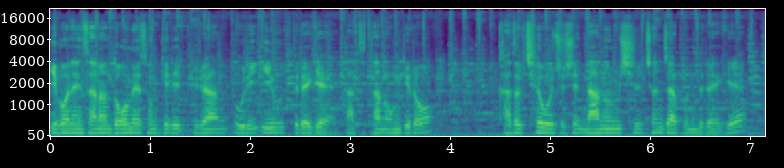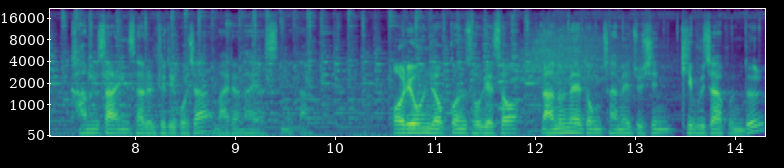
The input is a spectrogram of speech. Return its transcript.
이번 행사는 도움의 손길이 필요한 우리 이웃들에게 따뜻한 온기로 가득 채워주신 나눔 실천자분들에게 감사 인사를 드리고자 마련하였습니다. 어려운 여건 속에서 나눔에 동참해 주신 기부자분들,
